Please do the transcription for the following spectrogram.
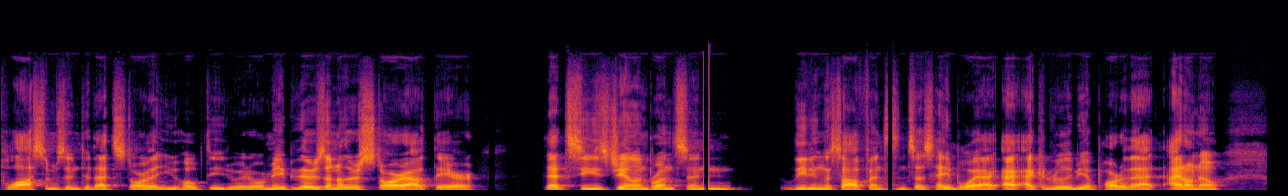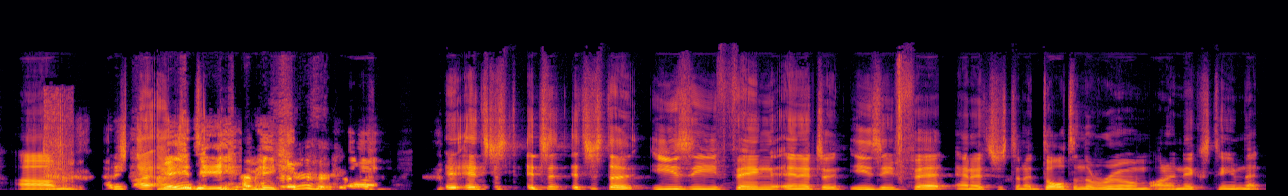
blossoms into that star that you hoped he would, or maybe there's another star out there that sees Jalen Brunson leading this offense and says, "Hey, boy, I, I could really be a part of that." I don't know. Um, I just I, maybe. I, mean, sure. Uh, it, it's just it's a, it's just an easy thing, and it's an easy fit, and it's just an adult in the room on a Knicks team that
